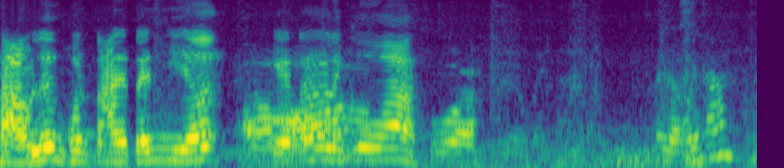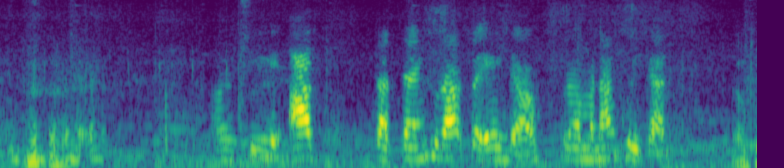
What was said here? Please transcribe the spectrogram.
ข่าวเรื่องคนตายในเต็นท์มีเยอะ เกเตอร์เลยกลัวกลัวเหลือไว้นะโอเคอาจัดแจงธุระตัวเองเดี๋ยว เรามานั่งคุยกันโอเค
